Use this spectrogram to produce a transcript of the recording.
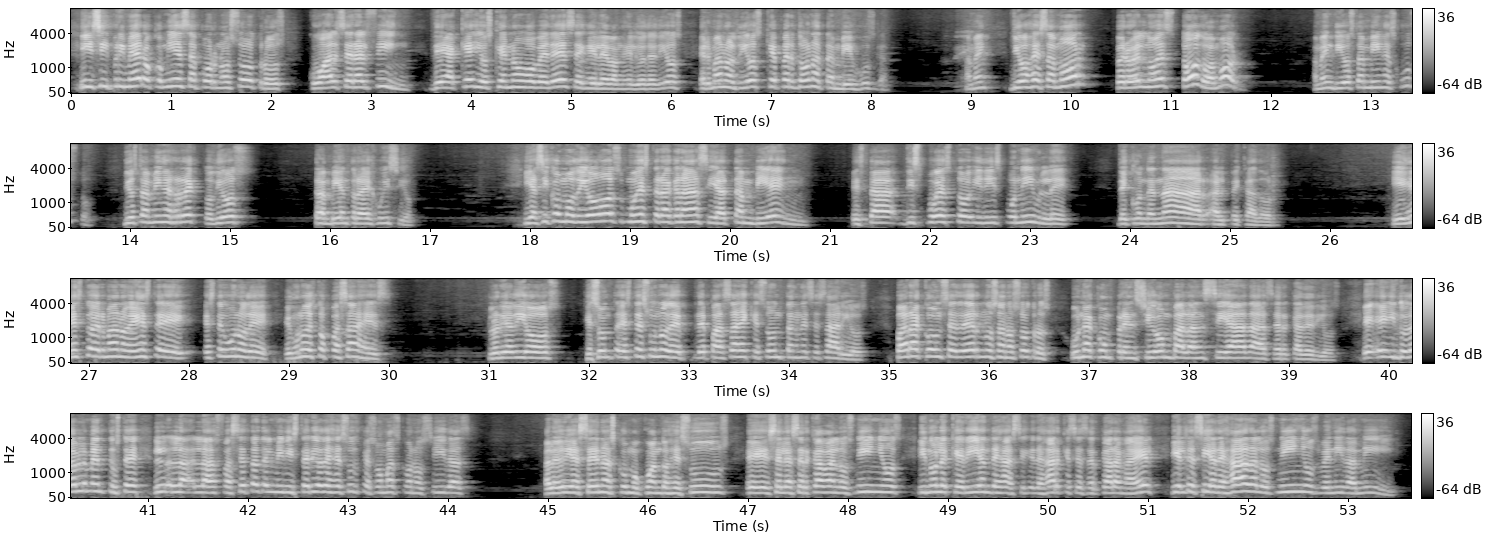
Y si primero comienza por nosotros, ¿cuál será el fin de aquellos que no obedecen el Evangelio de Dios? Hermano, el Dios que perdona también juzga. Amén. Dios es amor, pero Él no es todo amor. Amén. Dios también es justo. Dios también es recto. Dios también trae juicio. Y así como Dios muestra gracia, también está dispuesto y disponible de condenar al pecador. Y en esto, hermano, en este, este uno de, en uno de estos pasajes, gloria a Dios, que son, este es uno de, pasajes que son tan necesarios para concedernos a nosotros una comprensión balanceada acerca de Dios. Eh, eh, indudablemente usted, las facetas del ministerio de Jesús que son más conocidas, Aleluya, escenas como cuando Jesús eh, se le acercaban los niños y no le querían dejar, dejar, que se acercaran a él. Y él decía, dejad a los niños, venid a mí.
